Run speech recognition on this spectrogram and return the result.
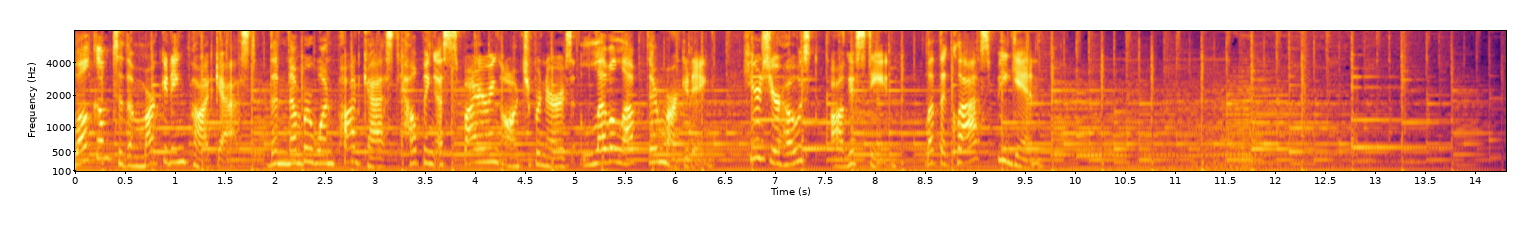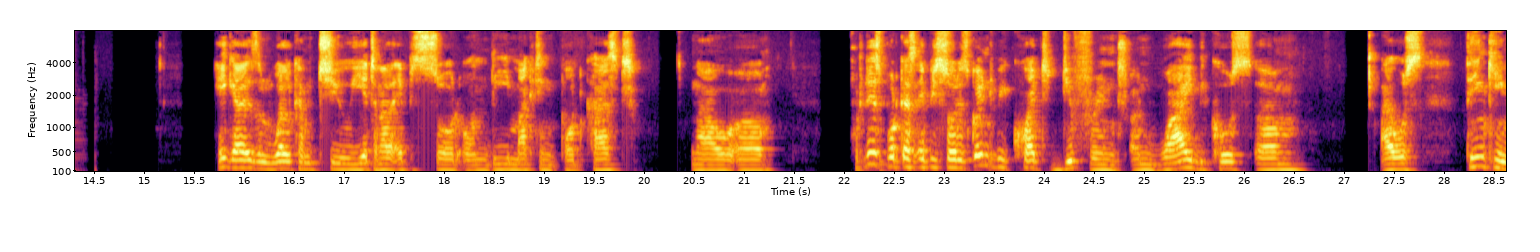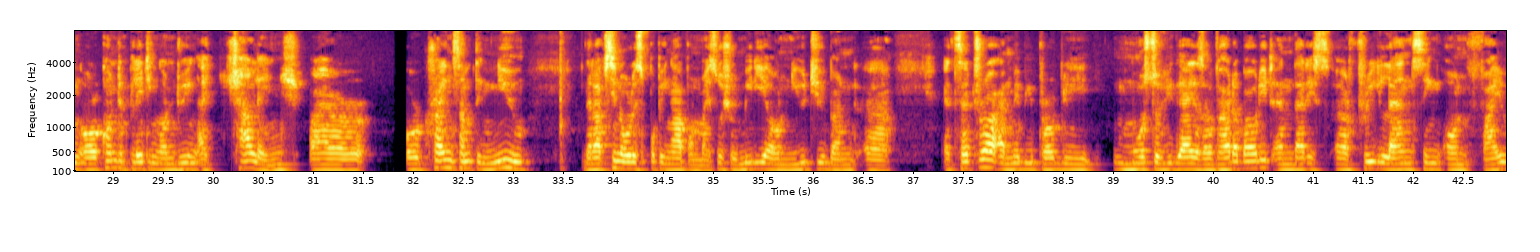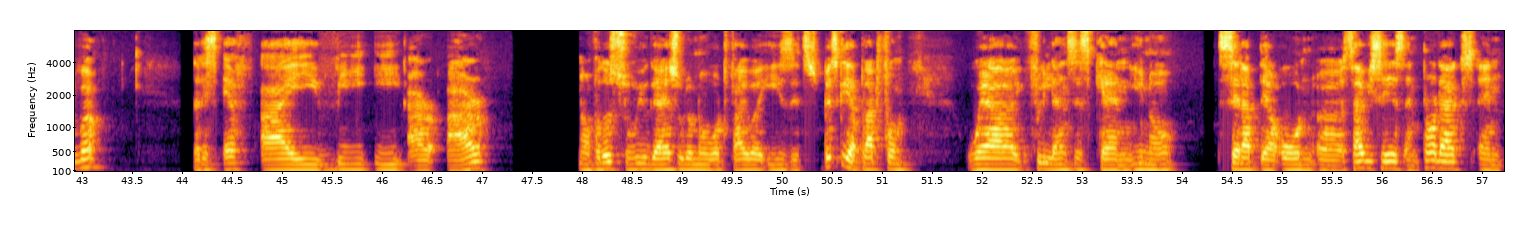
Welcome to the Marketing Podcast, the number one podcast helping aspiring entrepreneurs level up their marketing. Here's your host, Augustine. Let the class begin. Hey guys, and welcome to yet another episode on the Marketing Podcast. Now, uh, for today's podcast episode, it's going to be quite different. And why? Because um, I was thinking or contemplating on doing a challenge or or trying something new that I've seen always popping up on my social media, on YouTube, and uh, etc. And maybe probably most of you guys have heard about it, and that is uh, freelancing on Fiverr. That is F I V E R R. Now, for those of you guys who don't know what Fiverr is, it's basically a platform where freelancers can, you know, set up their own uh, services and products and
